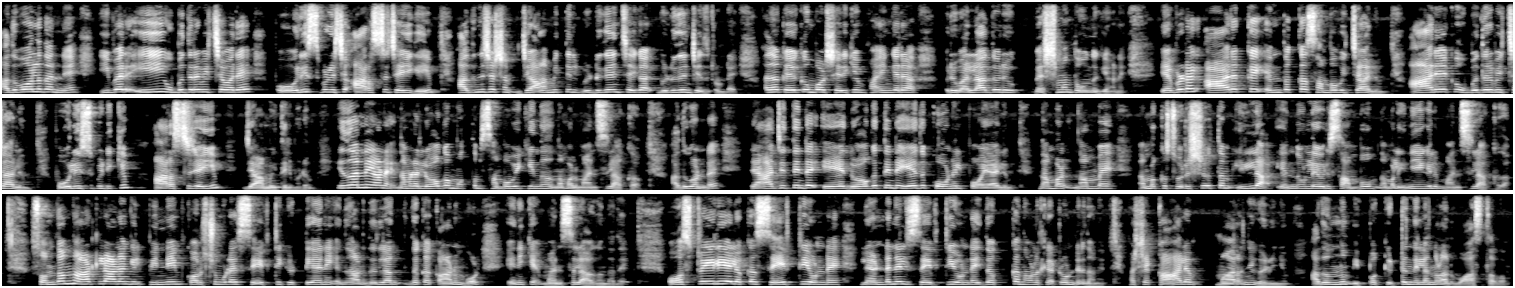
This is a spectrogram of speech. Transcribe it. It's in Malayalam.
അതുപോലെ തന്നെ ഇവർ ഈ ഉപദ്രവിച്ചവരെ പോലീസ് വിളിച്ച് അറസ്റ്റ് ചെയ്യുകയും അതിനുശേഷം ജാമ്യത്തിൽ വിടുകയും ചെയ്യുക വിടുകയും ചെയ്തിട്ടുണ്ട്. അത് കേൾക്കുമ്പോൾ ശരിക്കും ഭയങ്കര ഒരു വല്ലാത്തൊരു വിഷമം തോന്നുകയാണ്. എവിടെ ആരൊക്കെ എന്തൊക്കെ സംഭവിച്ചാലും ആരെയൊക്കെ ഉപദ്രവിച്ചാലും പോലീസ് പിടിക്കും അറസ്റ്റ് ചെയ്യും ജാമ്യത്തിൽ വിടും. ഇതുതന്നെയാണ് നമ്മുടെ ലോകം മൊത്തം സംഭവിക്കുന്നത് നമ്മൾ മനസ്സിലാക്കുക. അതുകൊണ്ട് രാജ്യത്തിന്റെ ഏ ലോകത്തിന്റെ ഏത് കോണിൽ പോയാലും നമ്മൾ നമ്മെ നമുക്ക് സുരക്ഷിതത്വം ഇല്ല എന്നുള്ള ഒരു സംഭവം നമ്മൾ ഇനിയെങ്കിലും മനസ്സിലാക്കുക. സ്വന്തം നാട്ടിലാണെങ്കിൽ പിന്നെയും കുറച്ചും കൂടെ സേഫ്റ്റി കിട്ടിയാനേ എന്നാണ് ഇതെല്ലാം ഇതൊക്കെ കാണുമ്പോൾ എനിക്ക് മനസ്സിലാകുന്നത്. ഓസ്ട്രേലിയയിലൊക്കെ സേഫ്റ്റി ഉണ്ട് ലണ്ടനിൽ സേഫ്റ്റി ഉണ്ട് ഇതൊക്കെ നമ്മൾ കേട്ടുകൊണ്ടിരുന്നതാണ്. പക്ഷേ കാലം മറിഞ്ഞു കഴിഞ്ഞു. അതൊന്നും ഇപ്പോൾ കിട്ടുന്നില്ല എന്നുള്ളതാണ് വാസ്തവം.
